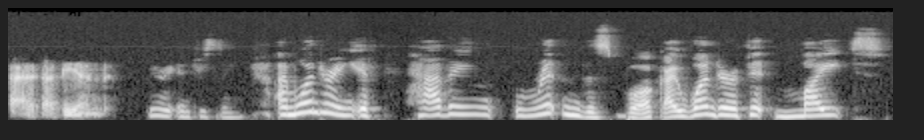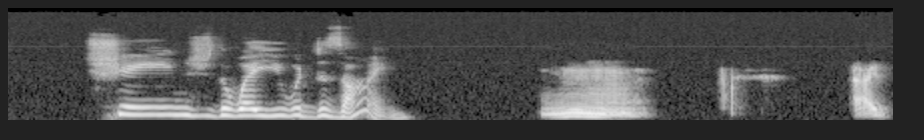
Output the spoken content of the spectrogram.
at, at the end. Very interesting. I'm wondering if having written this book, I wonder if it might change the way you would design. Mm. I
